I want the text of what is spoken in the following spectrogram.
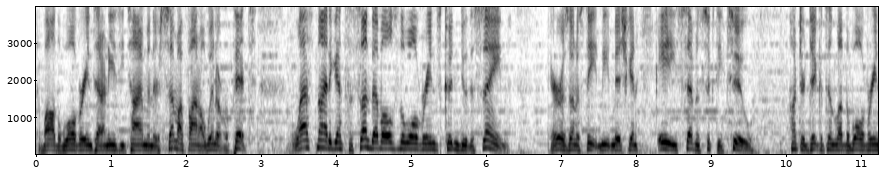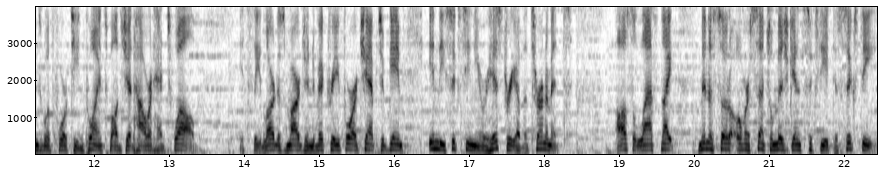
And while the Wolverines had an easy time in their semifinal win over Pitt, last night against the Sun Devils, the Wolverines couldn't do the same. Arizona State beat Michigan 87 62. Hunter Dickinson led the Wolverines with 14 points, while Jett Howard had 12. It's the largest margin of victory for a championship game in the 16 year history of the tournament. Also last night, Minnesota over Central Michigan 68 60.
